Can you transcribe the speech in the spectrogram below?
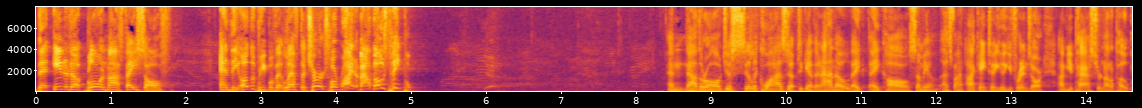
that ended up blowing my face off, and the other people that left the church were right about those people. And now they're all just siliquized up together. And I know they, they call some of y'all. That's fine. I can't tell you who your friends are. I'm your pastor, not a pope.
